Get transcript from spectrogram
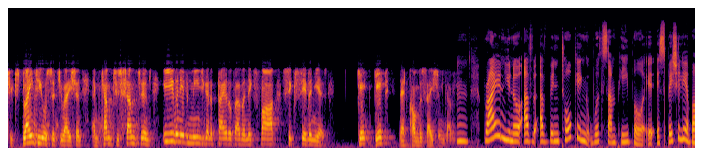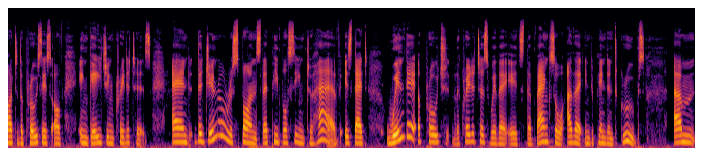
to explain to your situation and come to some terms, even if it means you're going to pay it off over the next five, six, seven years. Get get that conversation going. Mm. Bryan, you know, I've I've been talking with some people, especially about the process of engaging creditors, and the general response that people seem to have is that when they approach the creditors, whether it's the banks or other independent groups, um,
